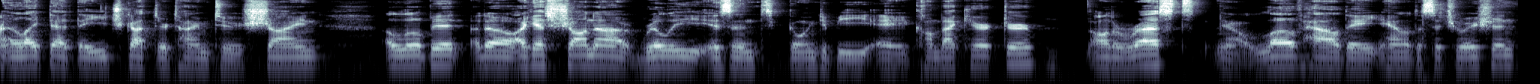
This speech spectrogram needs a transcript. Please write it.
I like that they each got their time to shine a little bit, though I guess Shuna really isn't going to be a combat character. All the rest, you know, love how they handled the situation.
